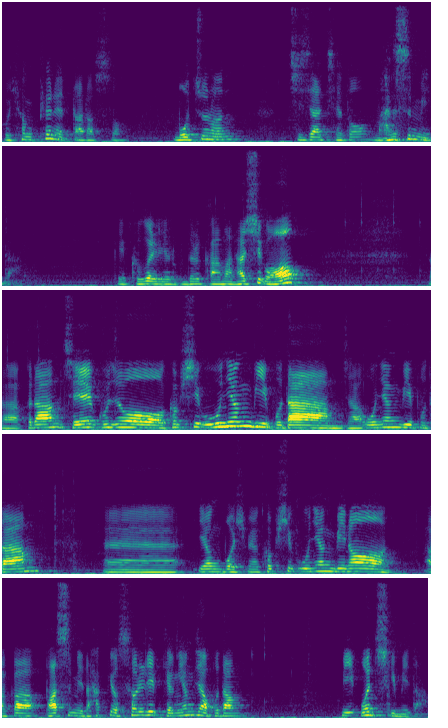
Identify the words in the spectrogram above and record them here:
그 형편에 따라서 못 주는 지자체도 많습니다. 그걸 여러분들 감안하시고 자, 그 다음 제9조 급식 운영비 부담 자, 운영비 부담 에, 영 보시면 급식 운영비는 아까 봤습니다. 학교 설립 경영자 부담이 원칙입니다.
